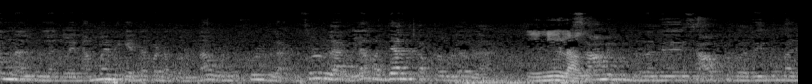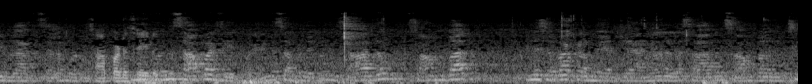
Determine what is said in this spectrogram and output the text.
வணக்கம் நல்வுள்ளங்களே நம்ம இன்னைக்கு என்ன பண்ண போறோம்னா ஒரு ஃபுல் விளாக் ஃபுல் விளாக்ல மத்தியானத்துக்கு அப்புறம் உள்ள விளாக் சாமி கும்பிடுறது சாப்பிடுறது இந்த மாதிரி விளாக்ஸ் எல்லாம் போடுவோம். சாப்பாடு செய்யணும் வந்து சாப்பாடு செய்ய போறேன். என்ன சாப்பாடு செய்ய போறேன்? சாதம் சாம்பார் என்ன செவ்வாய்க்கிழமை இடத்துல அதனால நல்லா சாதம் சாம்பார் வச்சு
